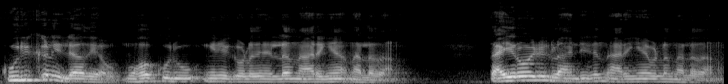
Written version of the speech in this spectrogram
കുരുക്കളില്ലാതെയാവും. മുഖക്കുരു ഇങ്ങനെയൊക്കെ ഉള്ളതിനെല്ലാം നാരങ്ങ നല്ലതാണ്. തൈറോയിഡ് ഗ്ലാൻഡിനും നാരങ്ങ വെള്ളം നല്ലതാണ്.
